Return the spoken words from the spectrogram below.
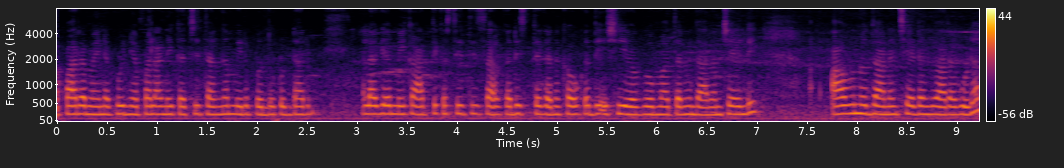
అపారమైన పుణ్యఫలాన్ని ఖచ్చితంగా మీరు పొందుకుంటారు. అలాగే మీకు ఆర్థిక స్థితి సహకరిస్తే కనుక ఒక దేశీయ గోమాతను దానం చేయండి. ఆవును దానం చేయడం ద్వారా కూడా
